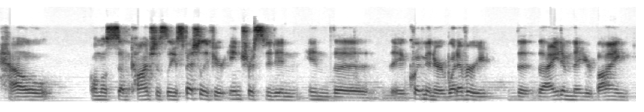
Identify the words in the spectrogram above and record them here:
how almost subconsciously especially if you're interested in in the the equipment or whatever the the item that you're buying,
